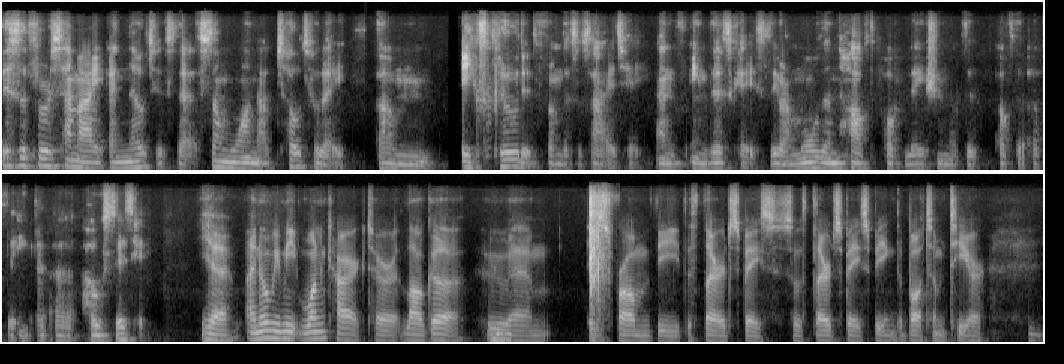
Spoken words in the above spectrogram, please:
this is the first time I, I noticed that someone are totally um, excluded from the society, and in this case, they are more than half the population of the of the of the uh, uh whole city. Yeah, I know we meet one character, Lao Ge, who mm. um, is from the the third space. So third space being the bottom tier mm.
